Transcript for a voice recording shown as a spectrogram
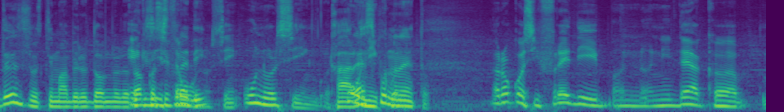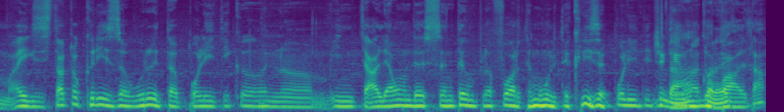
dânsul, stimabilul domnul Rocco Există Sifredi, unul, sing- unul singur. care, unicul. spune-ne tu, Rocco Sifredi, în, în ideea că a existat o criză urâtă politică în, uh, în Italia, unde se întâmplă foarte multe crize politice, Da, că e una corect. după alta.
